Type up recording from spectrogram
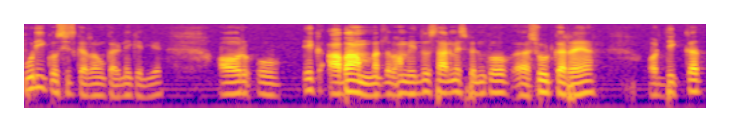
पूरी कोशिश कर रहा हूँ करने के लिए। और वो एक आवाम मतलब हम हिंदुस्तान में इस फ़िल्म को शूट कर रहे हैं। और दिक्कत,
